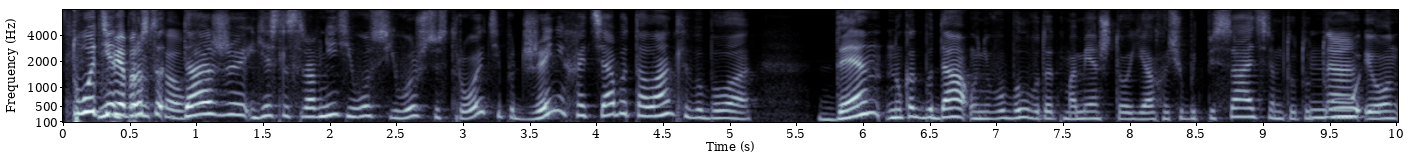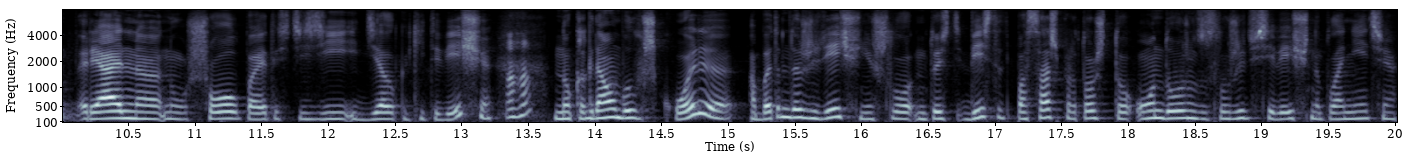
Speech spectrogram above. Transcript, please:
Кто тебе Нет, просто сказал? даже если сравнить его с его же сестрой, типа Дженни хотя бы талантлива была. Дэн, ну как бы да, у него был вот этот момент, что я хочу быть писателем, ту-ту-ту, Да. и он реально, ну, шел по этой стези и делал какие-то вещи. Ага. Но когда он был в школе, об этом даже речи не шло. Ну, то есть весь этот пассаж про то, что он должен заслужить все вещи на планете,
